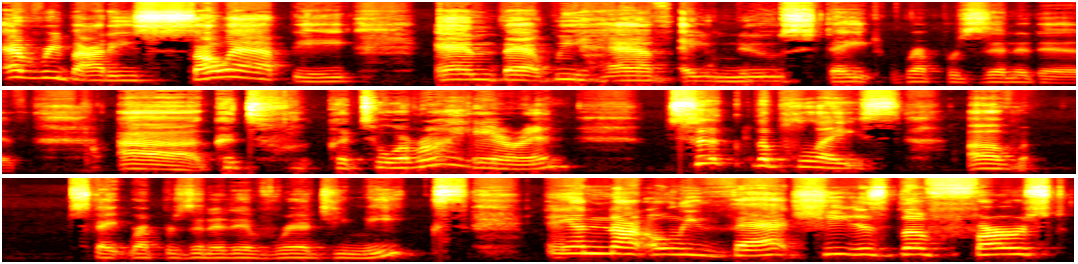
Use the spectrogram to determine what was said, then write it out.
everybody so happy, and that we have a new state representative. Uh, Kat- Keturah Herron took the place of State Representative Reggie Meeks. And not only that, she is the first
